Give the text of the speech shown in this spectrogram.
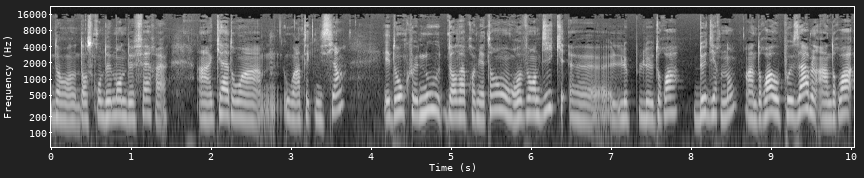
dans, ce qu'on demande de faire à, un cadre ou un, un technicien. Et donc, nous, dans un premier temps, on revendique le droit de dire non, un droit opposable, un droit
